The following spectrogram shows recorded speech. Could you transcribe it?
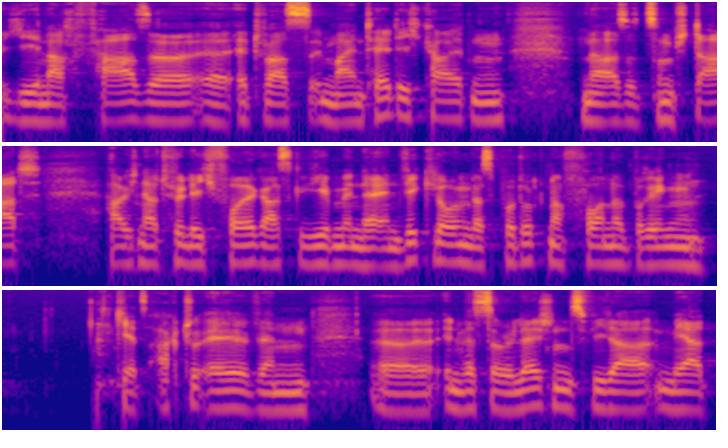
je nach Phase äh, etwas in meinen Tätigkeiten. Na, also zum Start habe ich natürlich Vollgas gegeben in der Entwicklung, das Produkt nach vorne bringen. Jetzt aktuell, wenn äh, Investor Relations wieder mehr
